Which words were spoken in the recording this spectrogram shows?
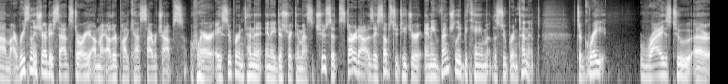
Um, I recently shared a sad story on my other podcast, Cyberchops, where a superintendent in a district in Massachusetts started out as a substitute teacher and eventually became the superintendent. It's a great rise to a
